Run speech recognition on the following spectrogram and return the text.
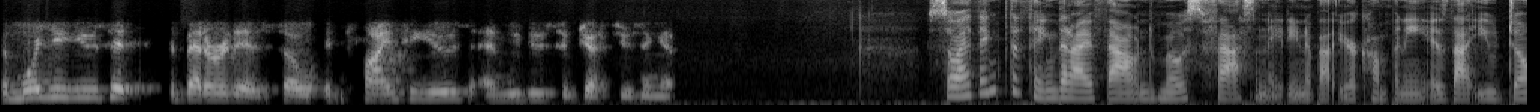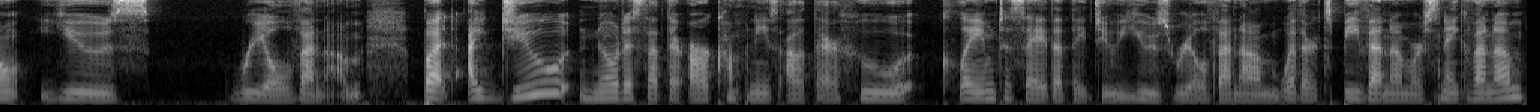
The more you use it, the better it is. So it's fine to use and we do suggest using it. So I think the thing that I found most fascinating about your company is that you don't use real venom. But I do notice that there are companies out there who claim to say that they do use real venom, whether it's bee venom or snake venom,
